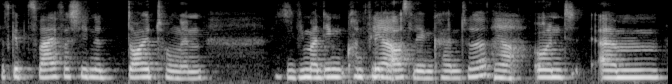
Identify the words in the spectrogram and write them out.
Es gibt zwei verschiedene Deutungen, wie wie man den Konflikt Ja. auslegen könnte. Ja. Und ähm,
